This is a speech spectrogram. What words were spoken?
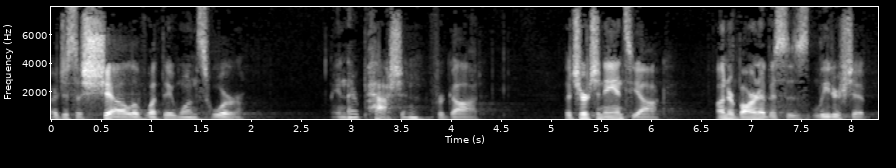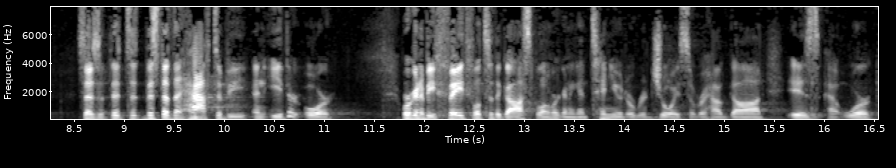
are just a shell of what they once were in their passion for God. The church in Antioch, under Barnabas' leadership, says that this doesn't have to be an either or. We're going to be faithful to the gospel and we're going to continue to rejoice over how God is at work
